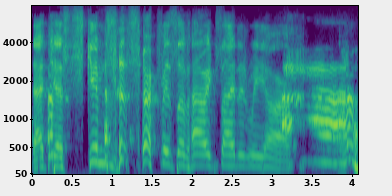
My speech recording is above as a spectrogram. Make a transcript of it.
that just skims the surface of how excited we are. Ah!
